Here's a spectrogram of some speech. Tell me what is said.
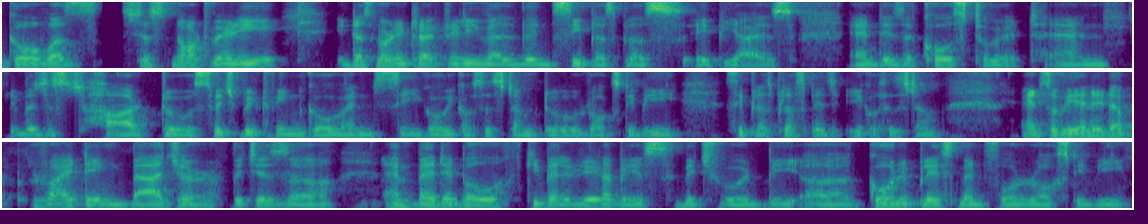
Go was just not very, it does not interact really well with C APIs, and there's a cost to it. And it was just hard to switch between Go and C Go ecosystem to RocksDB C ecosystem. And so we ended up writing Badger, which is a embeddable key value database, which would be a Go replacement for RocksDB.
